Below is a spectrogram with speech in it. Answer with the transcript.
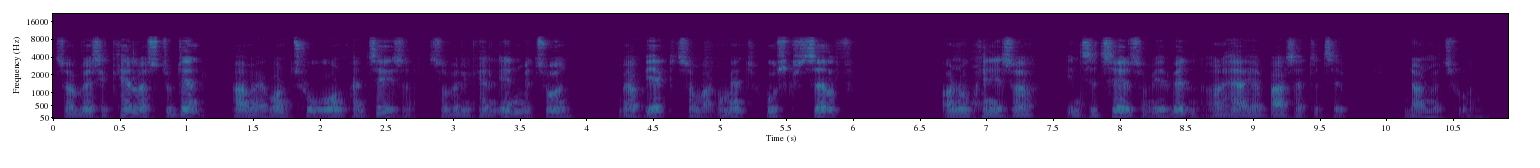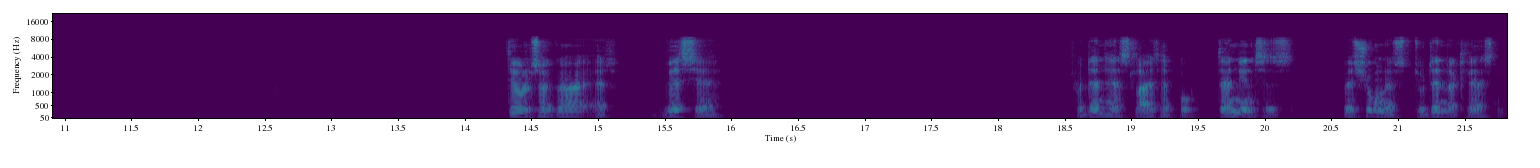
Så hvis jeg kalder student bare med rundt to runde parenteser, så vil den kalde ind-metoden med objektet som argument, husk self, og nu kan jeg så initiativet, som jeg vil, og her har jeg bare sat det til non-metoden. Det vil så gøre, at hvis jeg på den her slide havde brugt den version af studenterklassen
